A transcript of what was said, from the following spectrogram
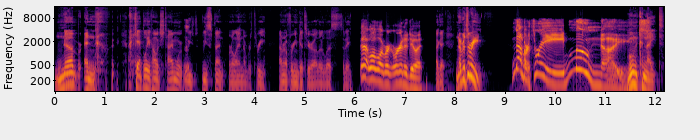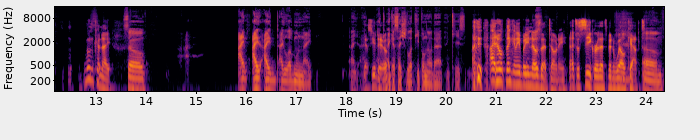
Number and i can't believe how much time we we we spent. We're only at number three. I don't know if we're going to get to our other lists today. Yeah, well, we're, we're going to do it. okay. Number three Number three, Moon Knight. moon knight Moon Knight. So, I I I, I love Moon Knight. I, Yes, you I- do. I, guess I should let people know that in case. I don't think anybody knows that, Tony. That's a secret that's been well kept. Um,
